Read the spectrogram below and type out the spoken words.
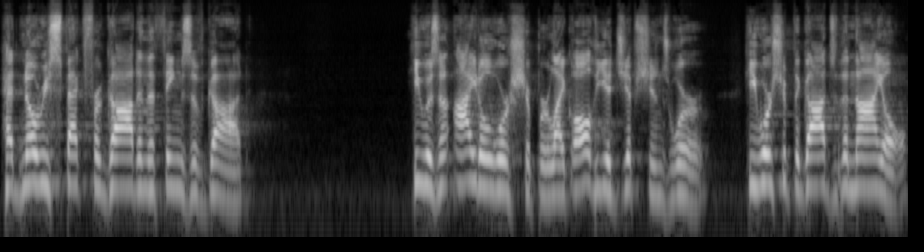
Had no respect for God and the things of God. He was an idol worshiper like all the Egyptians were. He worshiped the gods of the Nile.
